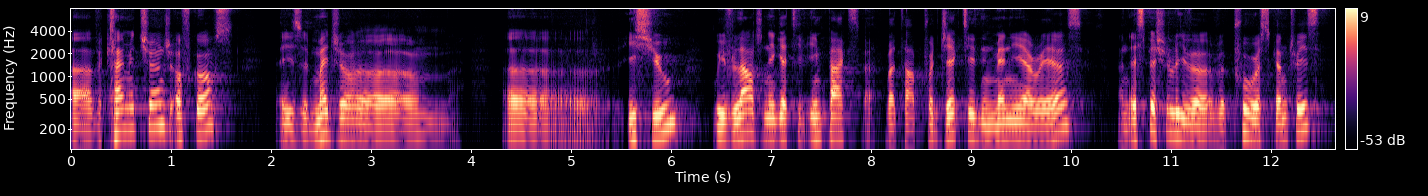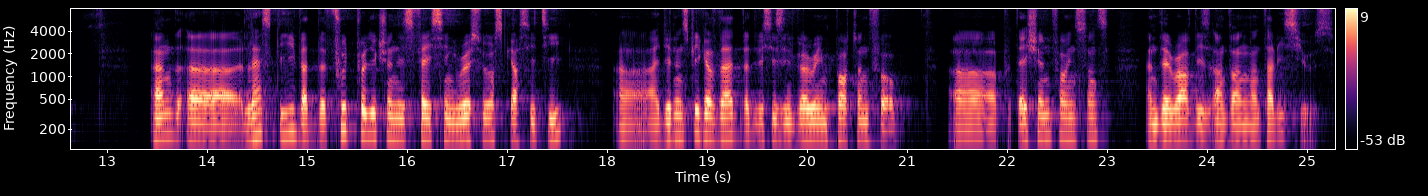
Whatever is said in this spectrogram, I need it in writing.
Uh, the climate change, of course, is a major um, uh, issue with large negative impacts that, are projected in many areas, and especially the, the poorest countries. And uh, lastly, that the food production is facing resource scarcity I didn't speak of that, but this is very important for uh, potassium, for instance, and there are these environmental issues.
